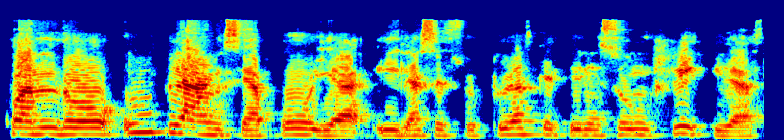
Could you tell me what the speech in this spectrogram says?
Cuando un plan se apoya y las estructuras que tiene son rígidas,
